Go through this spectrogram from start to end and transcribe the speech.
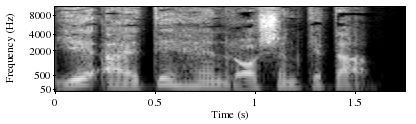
یہ آیتیں ہیں روشن کتاب۔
